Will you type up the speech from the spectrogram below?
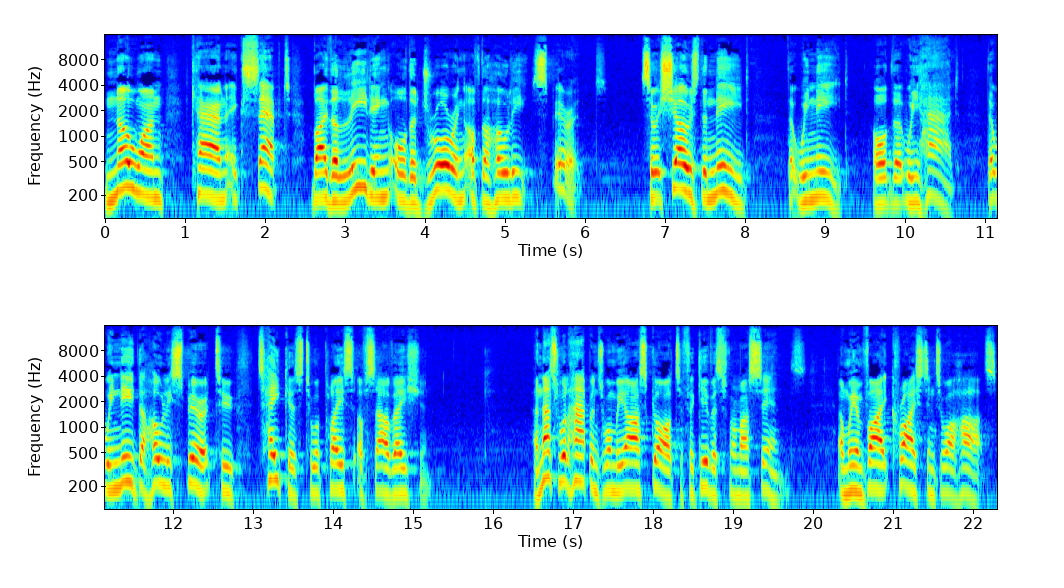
No one can except by the leading or the drawing of the Holy Spirit. So it shows the need that we need, or that we had, that we need the Holy Spirit to take us to a place of salvation. And that's what happens when we ask God to forgive us from our sins and we invite Christ into our hearts.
